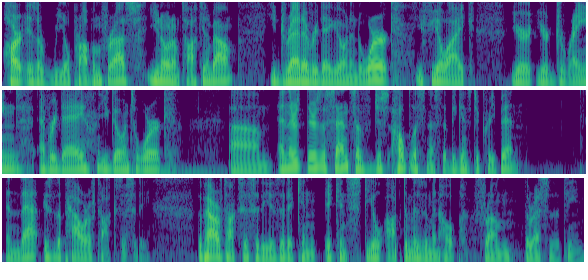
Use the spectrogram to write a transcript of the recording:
heart is a real problem for us, you know what I'm talking about. You dread every day going into work. You feel like you're you're drained every day you go into work um, and there's there's a sense of just hopelessness that begins to creep in, and that is the power of toxicity. The power of toxicity is that it can it can steal optimism and hope from the rest of the team,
